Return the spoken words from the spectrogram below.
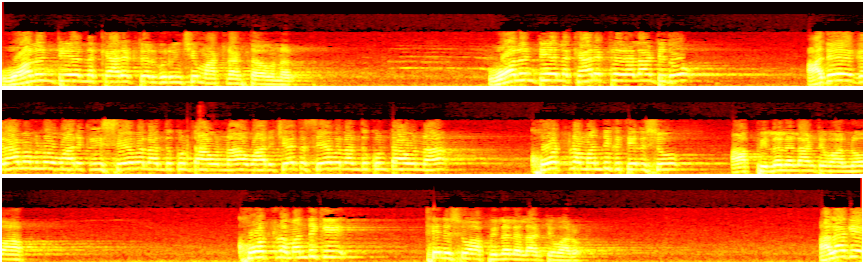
వాలంటీర్ల క్యారెక్టర్ గురించి మాట్లాడుతూ ఉన్నారు. వాలంటీర్ల క్యారెక్టర్ ఎలాంటిదో అదే గ్రామంలో వారికి సేవలు అందుకుంటా ఉన్నా వారి చేత సేవలు అందుకుంటా ఉన్నా కోట్ల మందికి తెలుసు ఆ పిల్లలు ఎలాంటి వాళ్ళు ఆ కోట్ల మందికి తెలుసు ఆ పిల్లలు ఎలాంటి వారు. అలాగే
